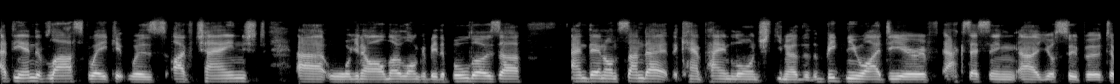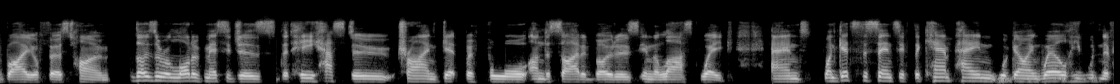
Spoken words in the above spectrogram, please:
at the end of last week it was i've changed uh, or you know i'll no longer be the bulldozer and then on Sunday at the campaign launch, you know, the, the big new idea of accessing uh, your super to buy your first home. Those are a lot of messages that he has to try and get before undecided voters in the last week. And one gets the sense if the campaign were going well, he wouldn't have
